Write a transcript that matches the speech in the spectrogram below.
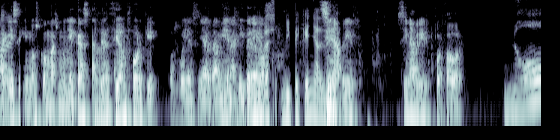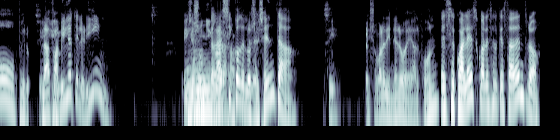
A Aquí ver. seguimos con más muñecas. A ver. Atención porque os voy a enseñar también. Aquí tenemos Mi pequeña aldea. sin abrir. Sin abrir, por favor. No, pero Sí. la familia Telerín. Ese Un es un de clásico de los Telerín. 60. Sí. Eso vale dinero, ¿eh, Alfón? ¿Ese cuál es? ¿Cuál es el que está dentro?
